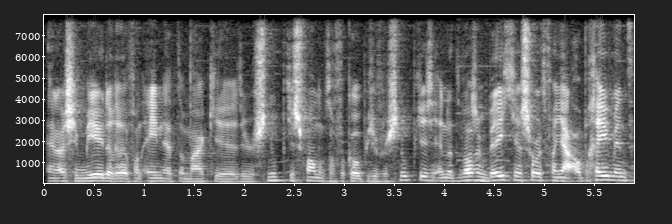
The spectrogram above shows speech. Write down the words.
En als je meerdere van één hebt, dan maak je er snoepjes van of dan verkoop je ze voor snoepjes. En dat was een beetje een soort van ja, op een gegeven moment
